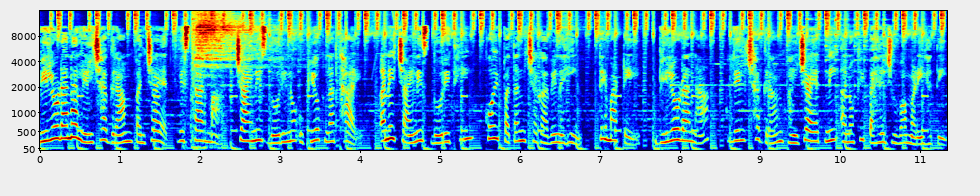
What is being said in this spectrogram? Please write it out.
ભિલોડાના લીલછા ગ્રામ પંચાયત વિસ્તારમાં ચાઇનીઝ દોરીનો ઉપયોગ ન થાય અને ચાઇનીઝ દોરીથી કોઈ પતંગ ચગાવે નહીં. તે માટે ભિલોડાના લીલછા ગ્રામ પંચાયતની અનોખી પહેલ જોવા મળી હતી.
